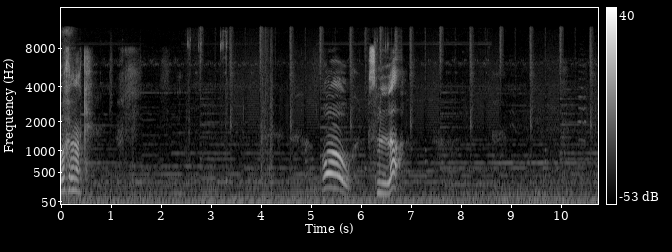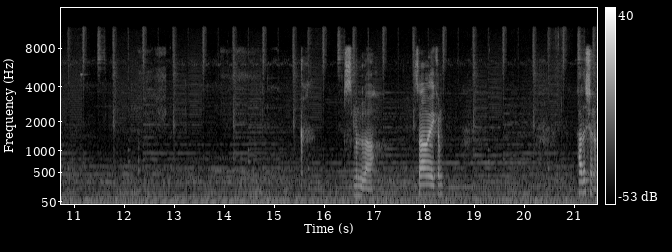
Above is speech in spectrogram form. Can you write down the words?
وخر هناك واو. بسم الله. بسم الله. السلام عليكم. هذا شنو؟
